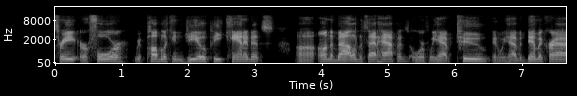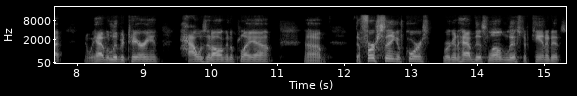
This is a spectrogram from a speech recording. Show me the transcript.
three or four Republican GOP candidates uh, on the ballot if that happens, or if we have two and we have a Democrat and we have a Libertarian, how is it all going to play out? Um, the first thing, of course, we're going to have this long list of candidates,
